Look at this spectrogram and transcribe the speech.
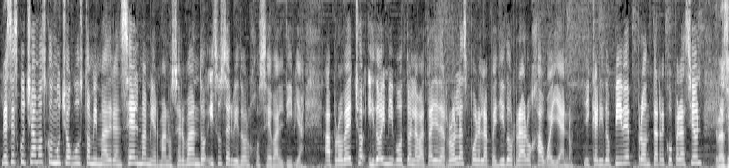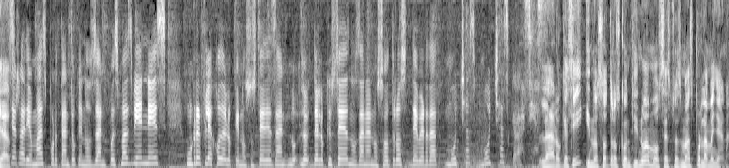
Les escuchamos con mucho gusto a mi madre Anselma, mi hermano Servando y su servidor José Valdivia. Aprovecho y doy mi voto en la batalla de Rolas por el apellido raro hawaiano. Y querido pibe, pronta recuperación. Gracias. Gracias Radio Más por tanto que nos dan. Pues más bien es un reflejo de lo que nos ustedes dan, de lo que ustedes nos dan a nosotros. De verdad, muchas, muchas gracias. Claro que sí. Y nosotros continuamos. Esto es más por la mañana.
